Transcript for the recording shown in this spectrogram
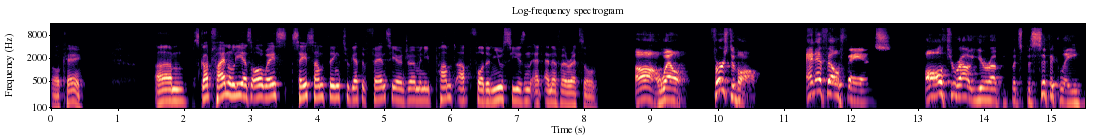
Okay. Um, Scott, finally, as always, say something to get the fans here in Germany pumped up for the new season at NFL Red Zone. Oh, well, first of all, NFL fans all throughout Europe, but specifically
